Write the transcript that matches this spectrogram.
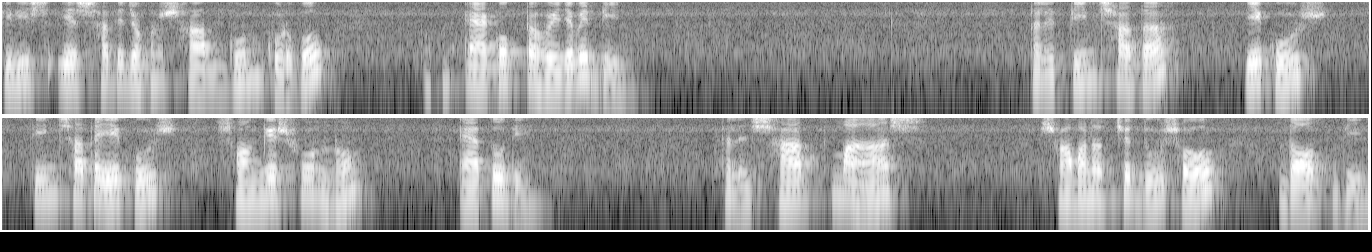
তিরিশ এর সাথে যখন সাত গুণ করব, তখন এককটা হয়ে যাবে দিন। তাহলে তিন সাতা একুশ, তিন সাতা একুশ সঙ্গে শূন্য এত দিন তাহলে সাত মাস সমান হচ্ছে দুশো দশ দিন।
